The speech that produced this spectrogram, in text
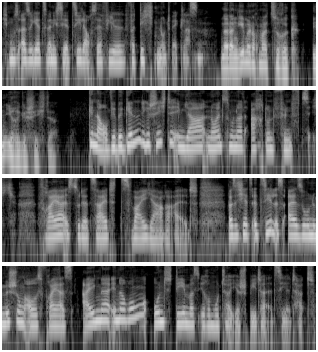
Ich muss also jetzt, wenn ich sie erzähle, auch sehr viel verdichten und weglassen. Na, dann gehen wir doch mal zurück in ihre Geschichte. Genau, wir beginnen die Geschichte im Jahr 1958. Freier ist zu der Zeit zwei Jahre alt. Was ich jetzt erzähle, ist also eine Mischung aus Freiers eigener Erinnerung und dem, was ihre Mutter ihr später erzählt hat.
